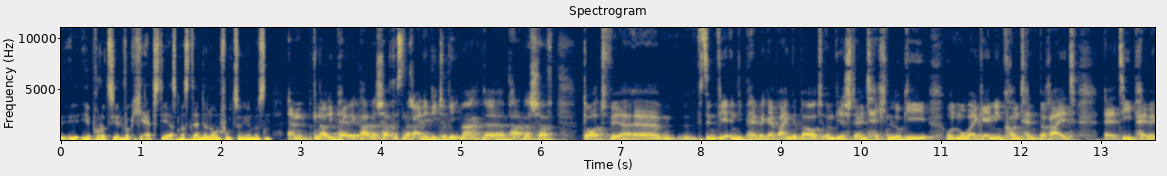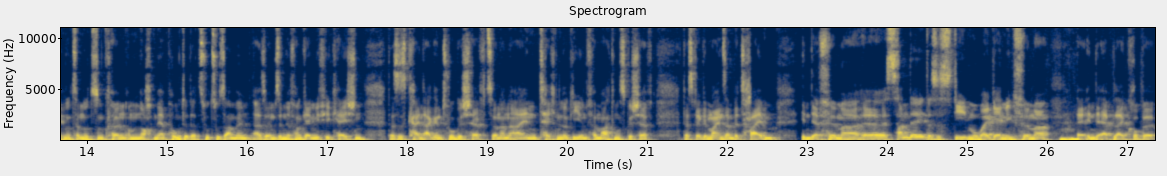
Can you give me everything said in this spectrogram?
ihr produziert wirklich Apps, die erstmal standalone funktionieren müssen. Ähm, genau, die Payback-Partnerschaft ist eine reine B2B B2B-Partnerschaft. Dort wir, äh, sind wir in die Payback-App eingebaut und wir stellen Technologie und Mobile Gaming-Content bereit, äh, die Payback-Nutzer nutzen können, um noch mehr Punkte dazu zu sammeln. Also im Sinne von Gamification. Das ist kein Agenturgeschäft, sondern ein Technologie- und Vermarktungsgeschäft, das wir gemeinsam betreiben. In der Firma äh, Sunday, das ist die Mobile Gaming-Firma mhm. Äh, in der App-Like-Gruppe,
